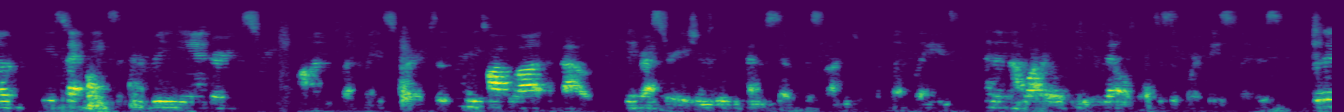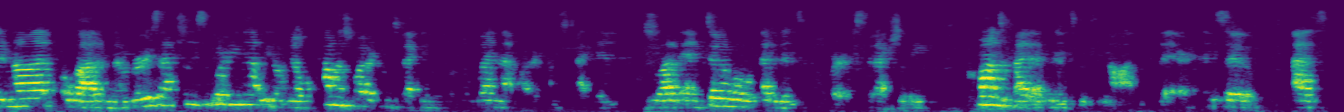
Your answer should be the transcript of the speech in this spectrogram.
of these techniques of kind of re-meandering the stream on floodplain storage. So we talk a lot about in restoration, we can kind of soak the sponge of the floodplains, and then that water will be available to support these flows. But there's not a lot of numbers actually supporting that. We don't know how much water comes back in. We don't know when that water comes back in. There's a lot of anecdotal evidence that works, but actually quantified evidence is not there. And so, as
